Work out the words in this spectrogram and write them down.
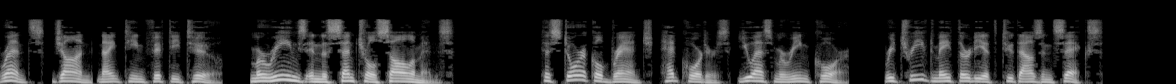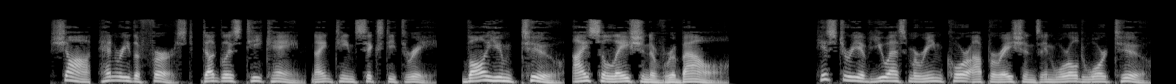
Rentz, John 1952. Marines in the Central Solomons. Historical Branch, Headquarters, U.S. Marine Corps. Retrieved May 30, 2006. Shaw, Henry I, Douglas T. Kane 1963. Volume 2, Isolation of Rabaul. History of U.S. Marine Corps Operations in World War II.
